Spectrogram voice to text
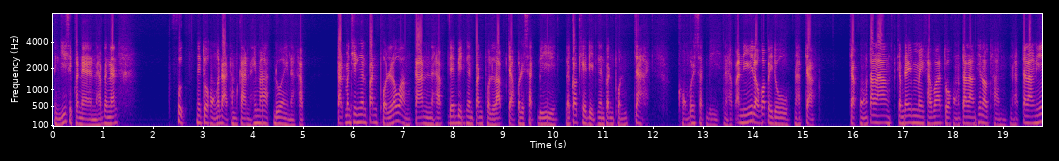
ถึง 20 คะแนนนะครับ ดังนั้นฝึกในตัวของกระดาษทำการให้มากด้วยนะครับ ตัดบัญชีเงินปันผลระหว่างกันนะครับ เดบิตเงินปันผลรับจากบริษัท B แล้วก็เครดิตเงินปันผลจ่ายของบริษัท B นะครับ อันนี้เราก็ไปดูนะครับจากจากของตารางจำได้ไหมครับว่าตัวของตารางที่เราทำนะครับ ตารางนี้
